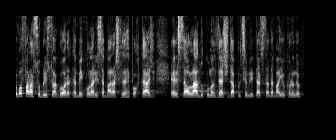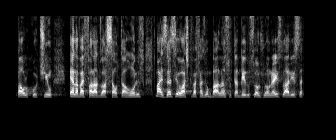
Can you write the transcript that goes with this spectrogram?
Eu vou falar sobre isso agora também com Larissa Baras, fez a reportagem. Ela está ao lado do comandante da Polícia Militar do Estado da Bahia, o coronel Paulo Coutinho. Ela vai falar do assalto a ônibus, mas antes eu acho que vai fazer um balanço também do São João, não é isso, Larissa?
